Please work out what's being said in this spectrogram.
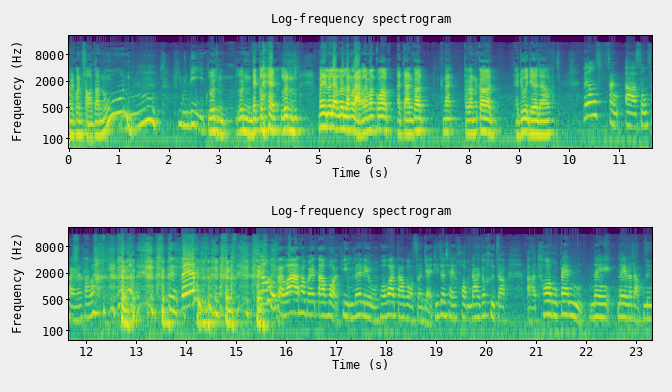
เป็นคนสอนตอนนู้นอืมพิมพ์ดีดรุ่นรุ่นแรกๆรุ่น ไม่ได้รุ่นแรกรุ่นหลังๆ แล้วมันก็อาจารย์ก็นะตอนนั้นก็อายุเยอะแล้ว ไม่ต้องสั่งเอ่อสงสัยนะคะว่า ตื่นเต้น ไม่ต้องสงสัยว่าทำไมตาบอดพิมพ์ได้เร็ว เพราะว่าตาบอดส่วนใหญ่ที่จะใช้คอมได้ก็คือจะอ่าท่องแป้นในในระดับหนึ่ง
